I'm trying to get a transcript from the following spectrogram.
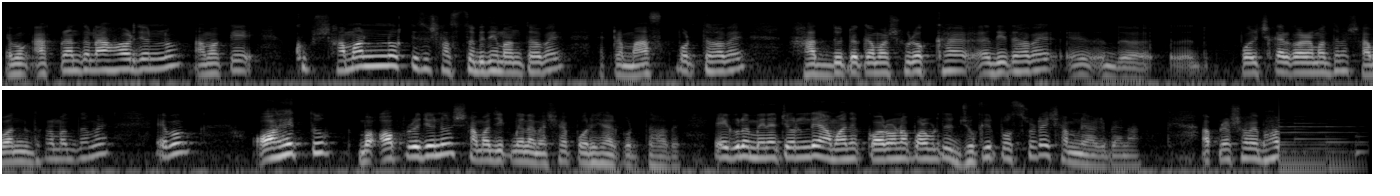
এবং আক্রান্ত না হওয়ার জন্য আমাকে খুব সামান্য কিছু স্বাস্থ্যবিধি মানতে হবে, একটা মাস্ক পরতে হবে, হাত দুটোকে আমার সুরক্ষা দিতে হবে পরিষ্কার করার মাধ্যমে, সাবান ধোয়ার মাধ্যমে, এবং অহেতুক বা অপ্রয়োজনীয় সামাজিক মেলামেশা পরিহার করতে হবে। এইগুলো মেনে চললে আমাদের করোনা পরবর্তী ঝুঁকির প্রশ্নটাই সামনে আসবে না। আপনারা সবাই ভালো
